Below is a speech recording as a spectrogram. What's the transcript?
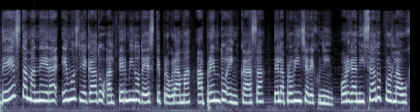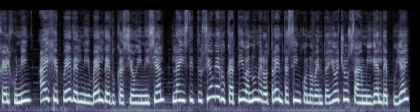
De esta manera hemos llegado al término de este programa Aprendo en Casa de la provincia de Junín, organizado por la UGEL Junín, AIGP del nivel de educación inicial, la institución educativa número 3598 San Miguel de Puyay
